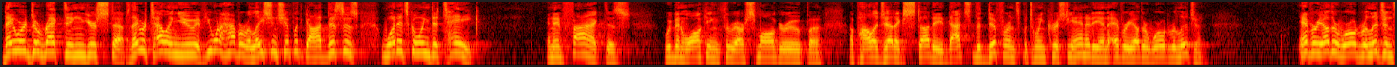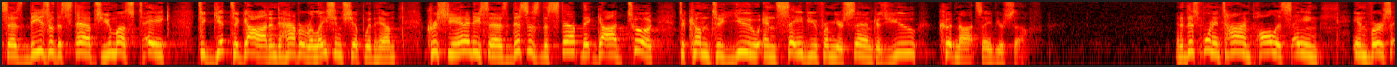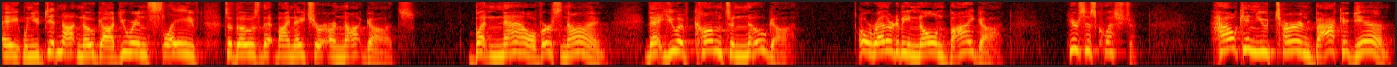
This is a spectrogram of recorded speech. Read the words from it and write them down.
They were directing your steps. They were telling you if you want to have a relationship with God, this is what it's going to take. And in fact, as we've been walking through our small group uh, apologetic study, that's the difference between Christianity and every other world religion. Every other world religion says these are the steps you must take to get to God and to have a relationship with Him. Christianity says this is the step that God took to come to you and save you from your sin because you could not save yourself. And at this point in time, Paul is saying in verse 8, when you did not know God, you were enslaved to those that by nature are not God's. But now, verse 9, that you have come to know God, or rather to be known by God. Here's his question How can you turn back again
